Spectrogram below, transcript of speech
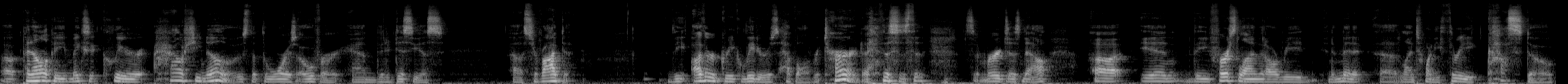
uh, Penelope makes it clear how she knows that the war is over and that Odysseus uh, survived it the other Greek leaders have all returned. this is this emerges now uh, in the first line that I'll read in a minute, uh, line 23. Casto,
